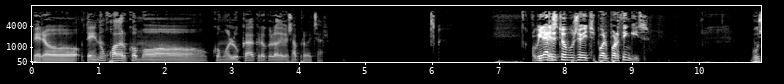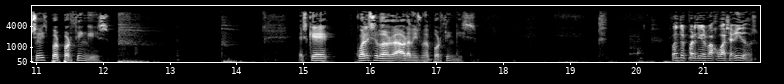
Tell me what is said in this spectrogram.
Pero teniendo un jugador como, como Luca, creo que lo debes aprovechar. ¿Hubieras ¿Y qué es- hecho Busevich por Porzingis? Busevich por Porzingis. Es que, ¿cuál es el valor ahora mismo de Porzingis? ¿Cuántos partidos va a jugar seguidos?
